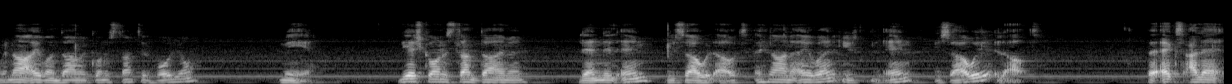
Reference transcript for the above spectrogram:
وهنا أيضا دائما constant ال volume 100 ليش constant دائما؟ لأن الان يساوي الاوت هنا أيضا الان يساوي الاوت ف x على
